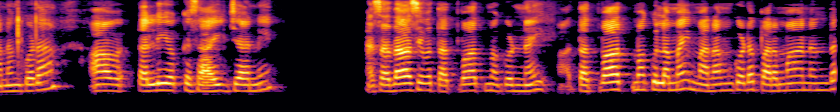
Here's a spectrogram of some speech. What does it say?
మనం కూడా ఆ తల్లి యొక్క సాహిత్యాన్ని సదాశివ తత్వాత్మకుడినై తత్వాత్మకులమై మనం కూడా పరమానంద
